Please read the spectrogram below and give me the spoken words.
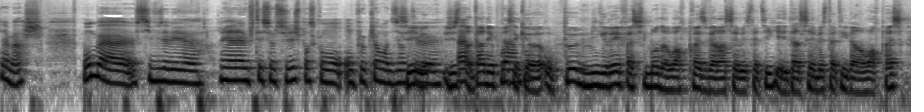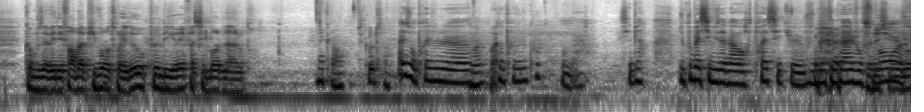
Ça marche. Bon, bah, si vous avez euh, rien à ajouter sur le sujet, je pense qu'on on peut clore en disant Si, que. le- juste Ah, un dernier point, c'est qu'on peut migrer facilement d'un WordPress vers un CMS statique et d'un CMS statique vers un WordPress. Comme vous avez des formats pivots entre les deux, on peut migrer facilement de l'un à l'autre. D'accord, cool ça. Ah, ils ont prévu le, Ouais. ils ont prévu le coup. Bon, bah, c'est bien. Du coup, bah, si vous avez un WordPress et que vous ne mettez pas à jour Venez souvent, chez euh, Hugo.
